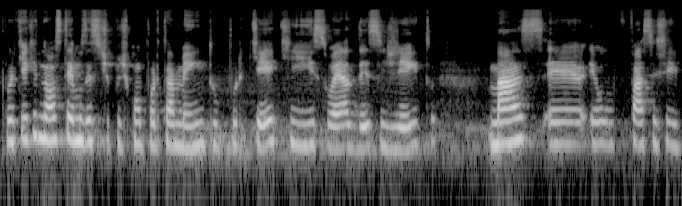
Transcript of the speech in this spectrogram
Por que, que nós temos esse tipo de comportamento? Por que, que isso é desse jeito? Mas é, eu faço esse,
